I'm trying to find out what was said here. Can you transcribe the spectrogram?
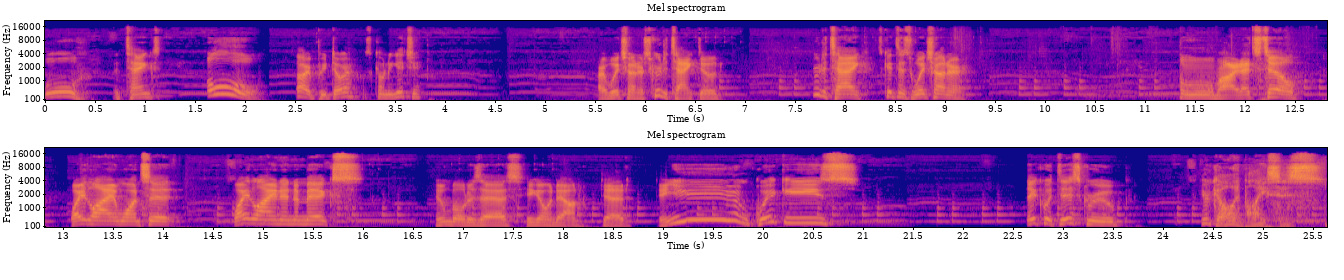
Ooh, the tanks. Oh, sorry, Pretor. I was coming to get you. All right, Witch Hunter. Screw the tank, dude. Screw the tank. Let's get this Witch Hunter. Boom. All right, that's two. White Lion wants it. White Lion in the mix. Doombolt his ass. He going down. Dead. Damn, quickies. Stick with this group. You're going places.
